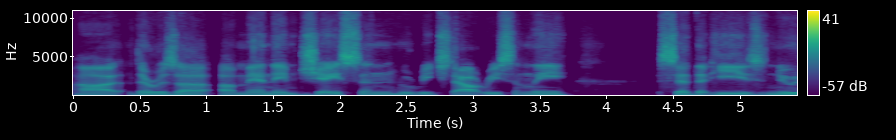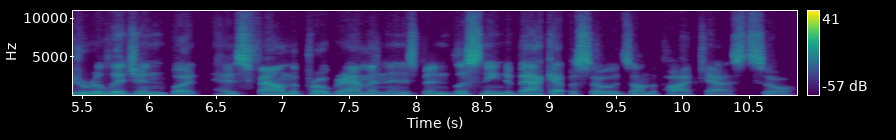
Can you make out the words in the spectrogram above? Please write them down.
Uh, there was a, a man named Jason who reached out recently, said that he's new to religion, but has found the program and, and has been listening to back episodes on the podcast. So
